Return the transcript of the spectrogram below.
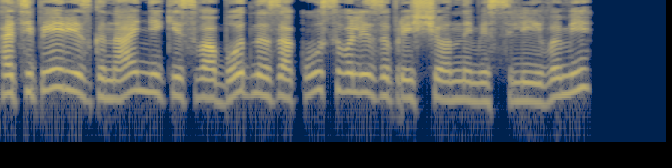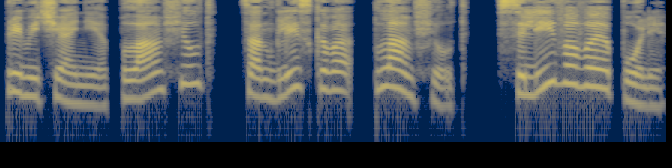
а теперь изгнанники свободно закусывали запрещенными сливами, примечание Пламфилд с английского Пламфилд, сливовое поле.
